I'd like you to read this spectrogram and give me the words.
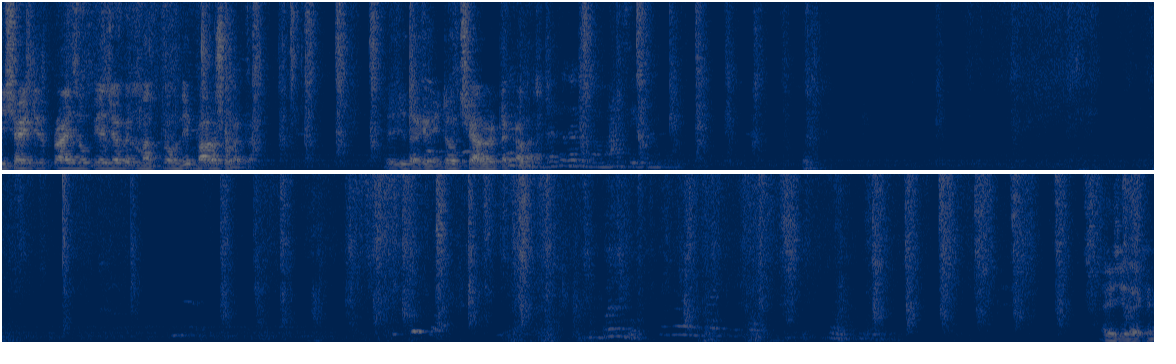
এই শাড়িটির প্রাইসও পেয়ে যাবেন মাত্র অনলি বারোশো টাকা। এই যে দেখেন, এটা হচ্ছে আরও একটা কালার এই যে দেখেন,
